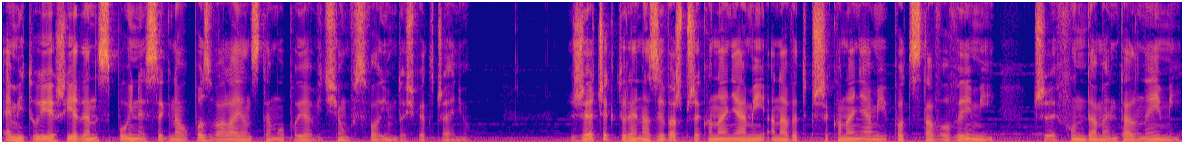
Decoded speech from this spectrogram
emitujesz jeden spójny sygnał, pozwalając temu pojawić się w swoim doświadczeniu. Rzeczy, które nazywasz przekonaniami, a nawet przekonaniami podstawowymi czy fundamentalnymi,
